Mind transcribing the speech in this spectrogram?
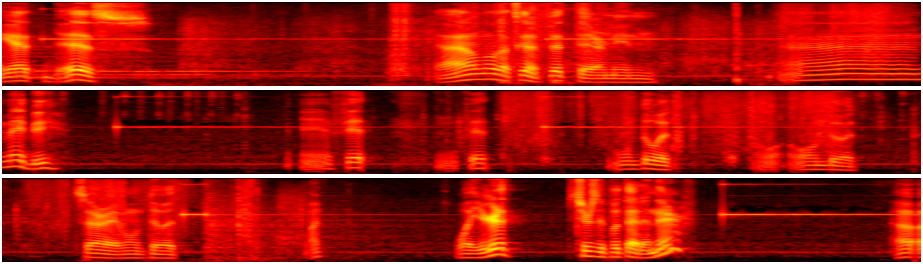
I got this. I don't know if that's gonna fit there. I mean, uh, maybe. Yeah, fit. Won't fit. Won't do it. I won't do it. Sorry, I won't do it. Wait, you're gonna seriously put that in there? Uh,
